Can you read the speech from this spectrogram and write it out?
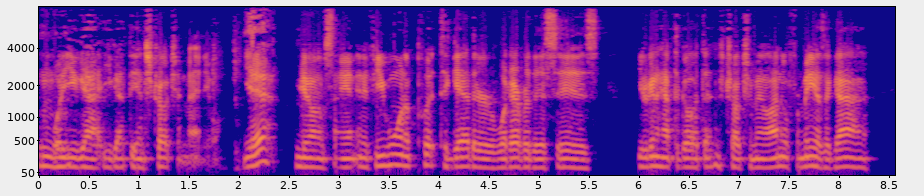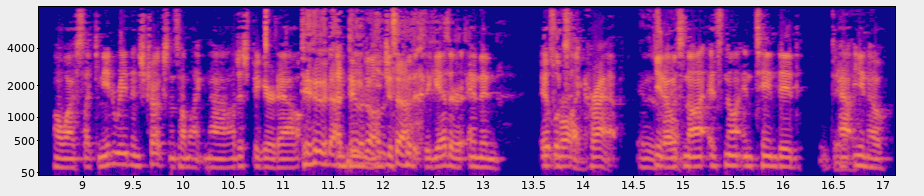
what do Mhm. you got you got the instruction manual Yeah. you know what i'm saying and if you want to put together whatever this is you're gonna have to go with that instruction manual i know for me as a guy my wife's like you need to read the instructions i'm like nah i'll just figure it out Dude, I And do it all you just time. put it together and then it It's looks wrong. like crap you know wrong. it's not it's not intended Yeah. how, you know,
